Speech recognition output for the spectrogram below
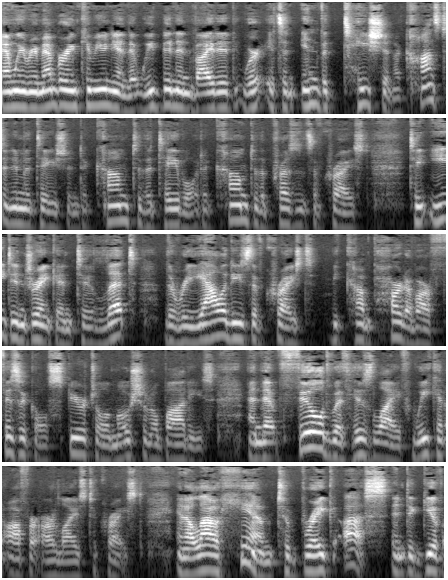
And we remember in communion that we've been invited, where it's an invitation, a constant invitation to come to the table, to come to the presence of Christ, to eat and drink, and to let the realities of Christ become part of our physical, spiritual, emotional bodies. And that filled with His life, we can offer our lives to Christ and allow Him to break us and to give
